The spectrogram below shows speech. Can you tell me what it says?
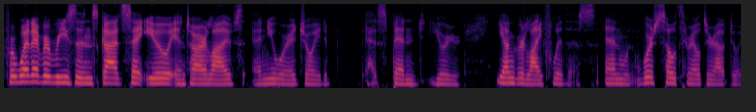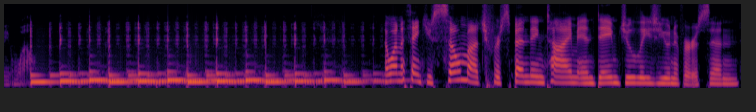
for whatever reasons God sent you into our lives and you were a joy to spend your younger life with us. And we're so thrilled you're out doing well. Want to thank you so much for spending time in Dame Julie's universe. And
